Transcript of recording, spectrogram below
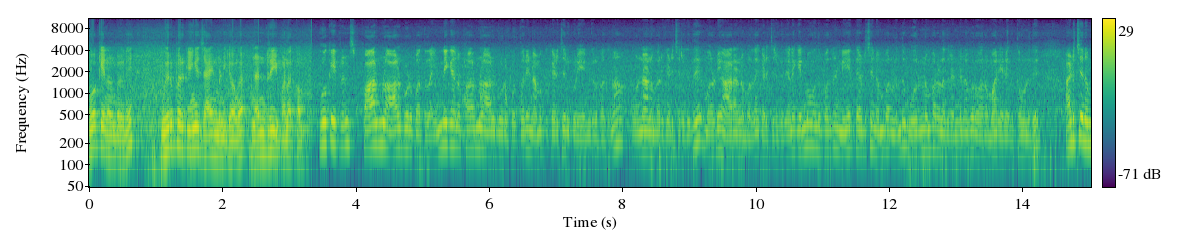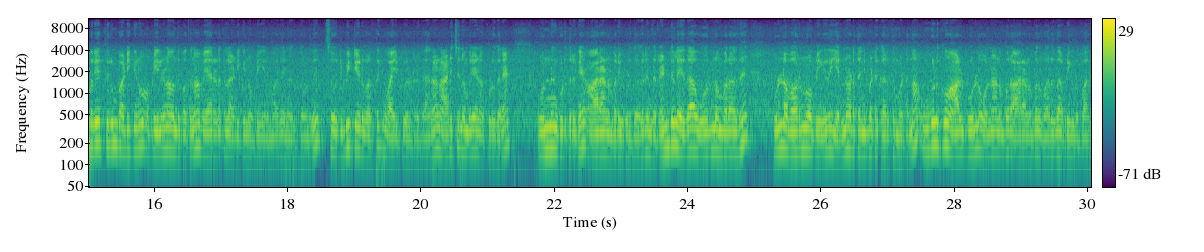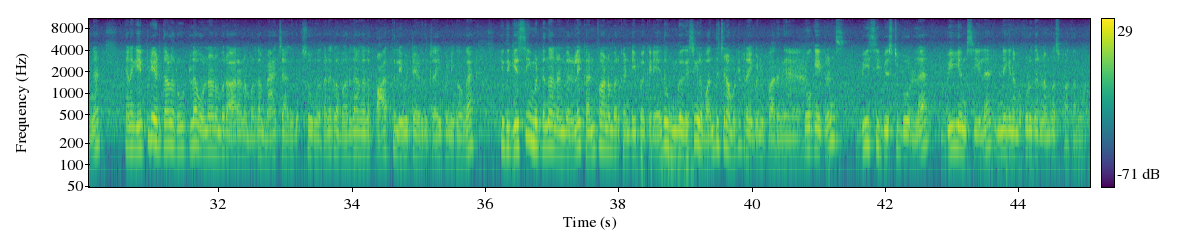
ஓகே நண்பர்களே விருப்பம் இருக்கீங்க ஜாயின் பண்ணிக்கோங்க. நன்றி வணக்கம். Okay friends formula all board பார்த்துலாம் இன்றைக்கான ஃபார்முலா ஆல் போர்டு பொறுத்தவரை நமக்கு கிடைச்சிருக்கூடிய எண்கள் பார்த்தீங்கன்னா ஒன்றாம் நம்பர் கிடைச்சிருக்குது மறுபடியும் ஆறாம் நம்பர் தான் கிடைச்சிருக்குது. எனக்கு என்ன வந்து பார்த்தீங்கன்னா நேற்று அடித்த நம்பர்லேருந்து ஒரு நம்பர் அல்லது ரெண்டு நம்பர் வர மாதிரி எனக்கு தோணுது. அடித்த நம்பரே திரும்ப அடிக்கணும் அப்படி இல்லைனா வந்து பார்த்தீங்கன்னா வேறு இடத்துல அடிக்கணும் அப்படிங்கிற மாதிரி எனக்கு தோணுது. ஸோ ரிப்பீட்டட் வரதுக்கு வாய்ப்புகள் இருக்குது அதனால் நான் அடித்த நம்பரே நான் கொடுக்குறேன். ஒன்றும் கொடுத்துருக்கேன் ஆறாம் நம்பரையும் கொடுத்துருக்கேன். இந்த ரெண்டில் ஏதாவது ஒரு நம்பராவது உள்ளே வரணும் அப்படிங்கிறது என்னோட தனிப்பட்ட கருத்து மட்டும்தான். உங்களுக்கும் ஆல் போர்டில் ஒன்றாம் நம்பர் ஆறாம் நம்பர் வருது அப்படிங்கிற அப்படிங்கிறத பாருங்கள் எனக்கு எப்படி எடுத்தாலும் ரூட்டில் ஒன்றா நம்பர் ஆறாம் நம்பர் தான் மேட்ச் ஆகுது. ஸோ உங்கள் கணக்கில் வருதாங்கிறத பார்த்து லிமிட்டை எடுத்து ட்ரை பண்ணிக்கோங்க. இது கெஸ்ஸிங் மட்டும்தான் நண்பர்களே. கன்ஃபார்ம் நம்பர் கண்டிப்பாக கிடையாது. உங்கள் கெஸ்ஸிங்கில் வந்துச்சுன்னா மட்டும் ட்ரை பண்ணி பாருங்கள் ஓகே ஃப்ரெண்ட்ஸ் பிசி பெஸ்ட் போர்டில் பிஎன்சியில் இன்றைக்கி நம்ம கொடுக்குற நம்பர்ஸ் பார்த்தலாம்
